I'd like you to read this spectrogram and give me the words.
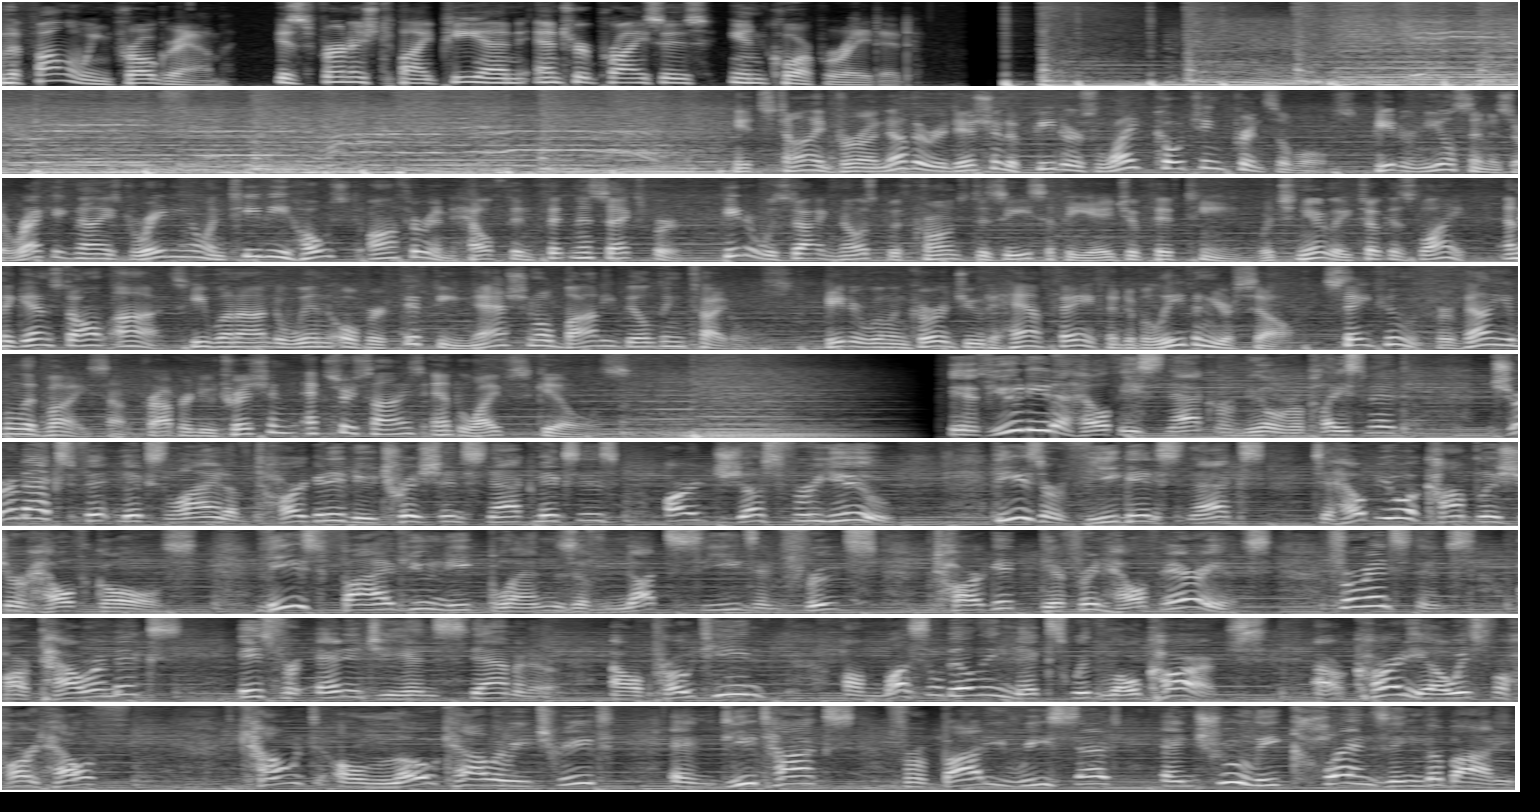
The following program is furnished by PN Enterprises, Incorporated. It's time for another edition of Peter's Life Coaching Principles. Peter Nielsen is a recognized radio and TV host, author, and health and fitness expert. Peter was diagnosed with Crohn's disease at the age of 15, which nearly took his life. And against all odds, he went on to win over 50 national bodybuilding titles. Peter will encourage you to have faith and to believe in yourself. Stay tuned for valuable advice on proper nutrition, exercise, and life skills. If you need a healthy snack or meal replacement, Germack Fit Mix line of targeted nutrition snack mixes are just for you. These are vegan snacks to help you accomplish your health goals. These five unique blends of nuts, seeds, and fruits target different health areas. For instance, our Power Mix is for energy and stamina. Our protein, a muscle building mix with low carbs. Our cardio is for heart health. Count a low calorie treat and detox for body reset and truly cleansing the body.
